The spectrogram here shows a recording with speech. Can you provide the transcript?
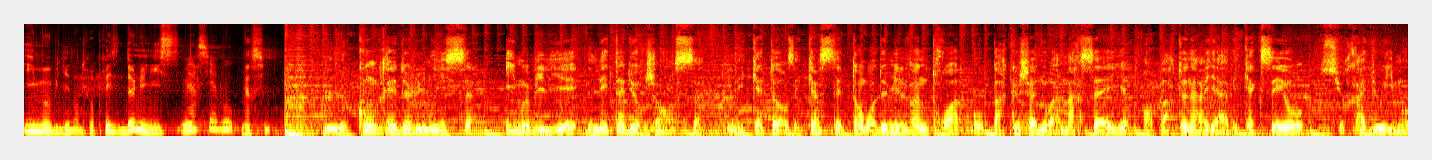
immobilier d'entreprise de l'UNIS. Merci à vous. Merci. Le congrès de l'UNIS, immobilier, l'état d'urgence. Les 14 et 15 septembre 2023 au Parc Chanois à Marseille, en partenariat avec Axéo sur Radio Imo.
